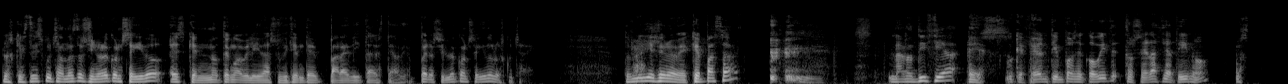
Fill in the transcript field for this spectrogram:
los que estéis escuchando esto, si no lo he conseguido, es que no tengo habilidad suficiente para editar este audio. Pero si lo he conseguido, lo escucharéis. 2019, ¿qué pasa? La noticia es. Uy, qué feo en tiempos de COVID toser hacia ti, ¿no?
